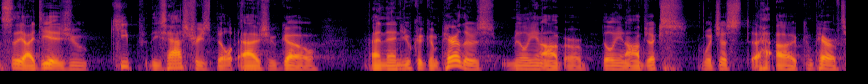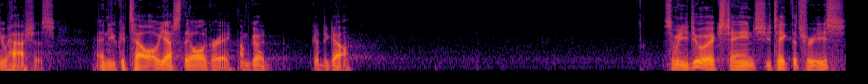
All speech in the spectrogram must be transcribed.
so the idea is you keep these hash trees built as you go, and then you could compare those million or billion objects with just a, a compare of two hashes. And you could tell, oh, yes, they all agree. I'm good. Good to go. So when you do an exchange, you take the trees,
